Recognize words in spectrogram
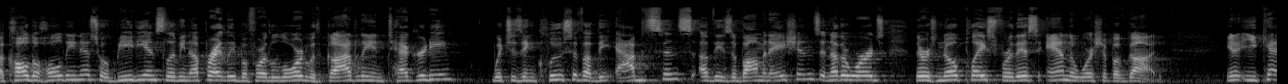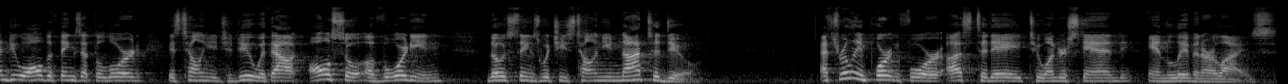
A call to holiness, obedience, living uprightly before the Lord with godly integrity, which is inclusive of the absence of these abominations. In other words, there is no place for this and the worship of God. You know, you can't do all the things that the Lord is telling you to do without also avoiding those things which He's telling you not to do. That's really important for us today to understand and live in our lives.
